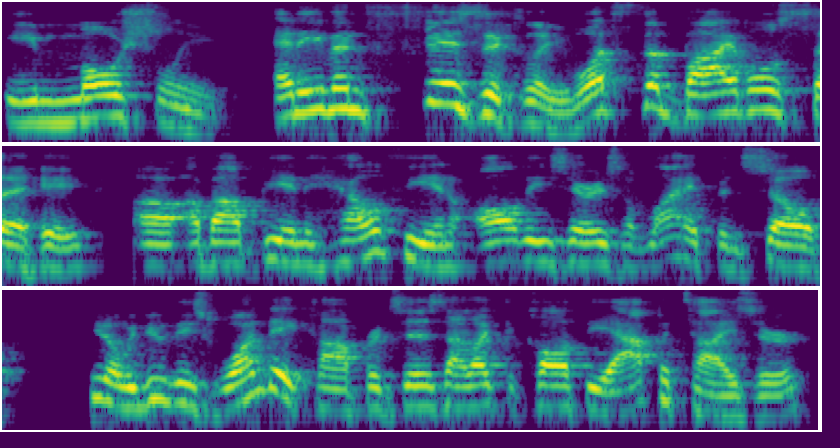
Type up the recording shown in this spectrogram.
emotionally, and even physically. What's the Bible say uh, about being healthy in all these areas of life? And so, you know, we do these one day conferences. I like to call it the appetizer.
